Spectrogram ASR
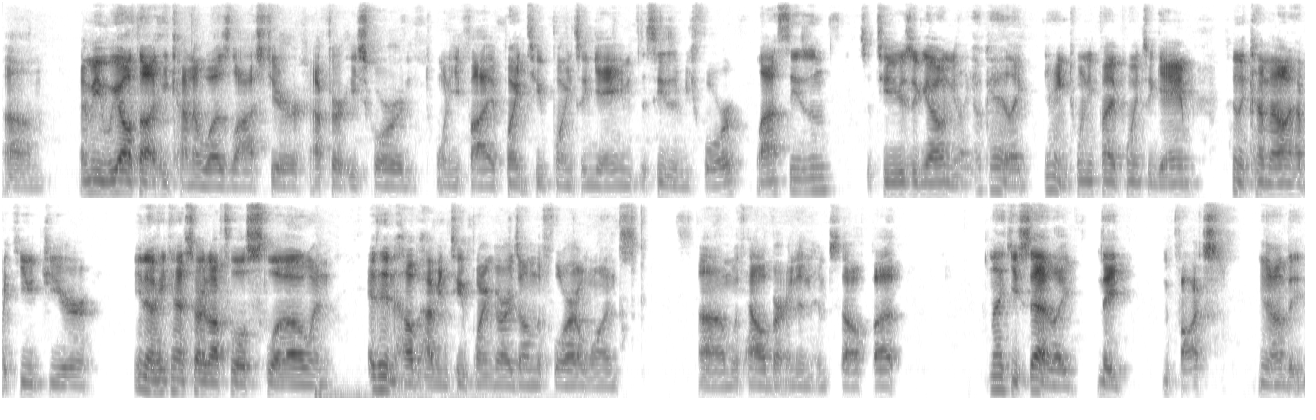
Um, I mean, we all thought he kind of was last year after he scored 25.2 points a game the season before last season. So two years ago, and you're like, okay, like, dang, 25 points a game. He's going to come out and have a huge year. You know, he kind of started off a little slow, and it didn't help having two point guards on the floor at once um, with Halliburton and himself. But like you said, like they Fox, you know, they,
